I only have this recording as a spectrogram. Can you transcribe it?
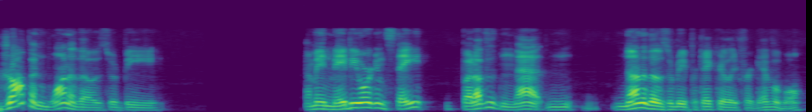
dropping one of those would be, I mean, maybe Oregon State, but other than that, n- none of those would be particularly forgivable.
